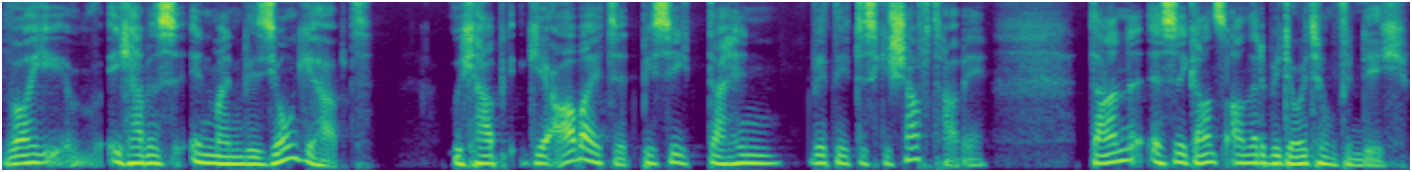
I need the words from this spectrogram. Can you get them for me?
weil ich, ich habe es in meiner Vision gehabt. Ich habe gearbeitet, bis ich dahin wirklich das geschafft habe. Dann ist eine ganz andere Bedeutung, finde ich.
